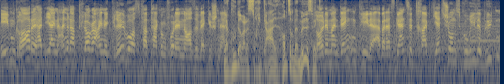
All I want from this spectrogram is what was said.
Eben gerade hat ihr ein anderer Plogger eine Grillwurstverpackung vor der Nase weggeschnappt. Ja gut, aber das ist doch egal. Hauptsache der Müll ist weg. Sollte man denken, Peter, aber das Ganze treibt jetzt schon skurrile Blüten.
